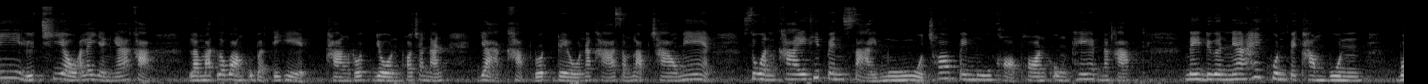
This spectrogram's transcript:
นี่หรือเฉียวอะไรอย่างเงี้ยค่ะระมัดระวังอุบัติเหตุทางรถยนต์ เพราะฉะนั้นอย่าขับรถเร็วนะคะสำหรับชาวเมษส่วนใครที่เป็นสายมูชอบไปมูขอพรองค์เทพนะคะ ในเดือนนี้ให้คุณไปทำบุญบ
